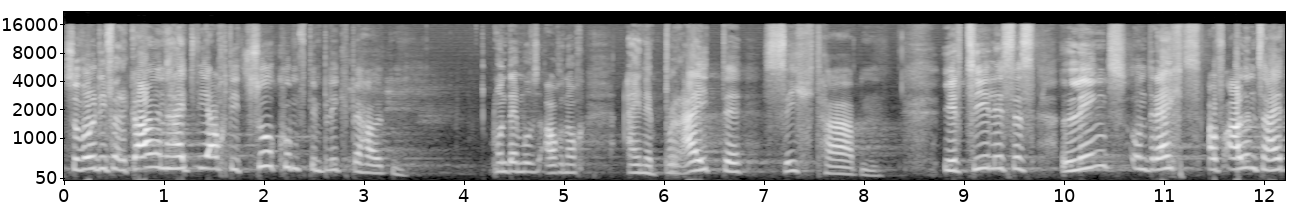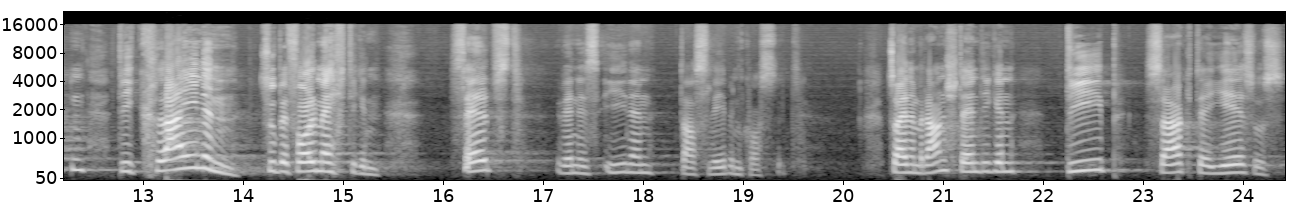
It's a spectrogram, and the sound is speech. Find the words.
sowohl die Vergangenheit wie auch die Zukunft im Blick behalten. Und er muss auch noch eine breite Sicht haben. Ihr Ziel ist es, links und rechts auf allen Seiten die Kleinen zu bevollmächtigen, selbst wenn es ihnen das Leben kostet. Zu einem randständigen Dieb sagte Jesus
